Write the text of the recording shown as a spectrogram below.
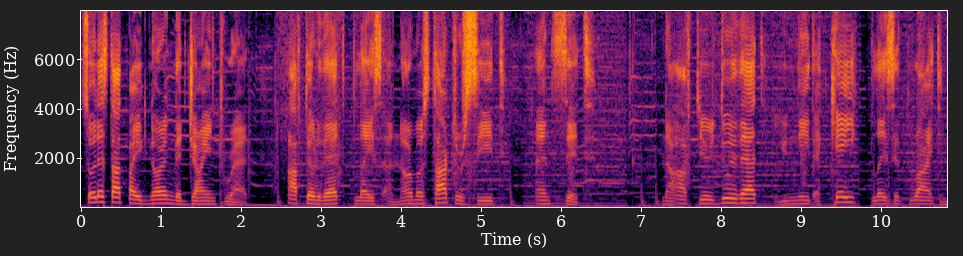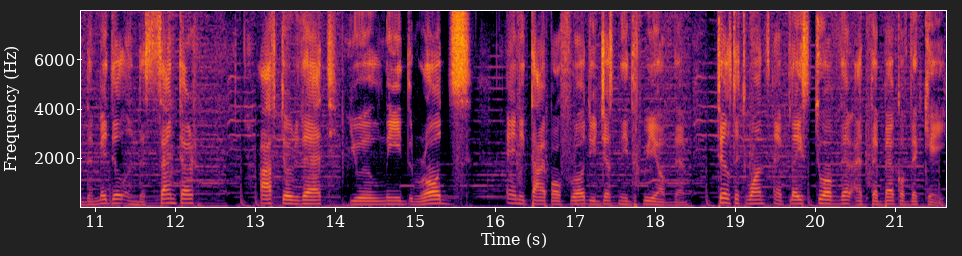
So let's start by ignoring the giant rat. After that place a normal starter seat and sit. Now after you do that you need a cake place it right in the middle in the center after that you will need rods any type of rod you just need three of them. Tilt it once and place two of them at the back of the cake.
